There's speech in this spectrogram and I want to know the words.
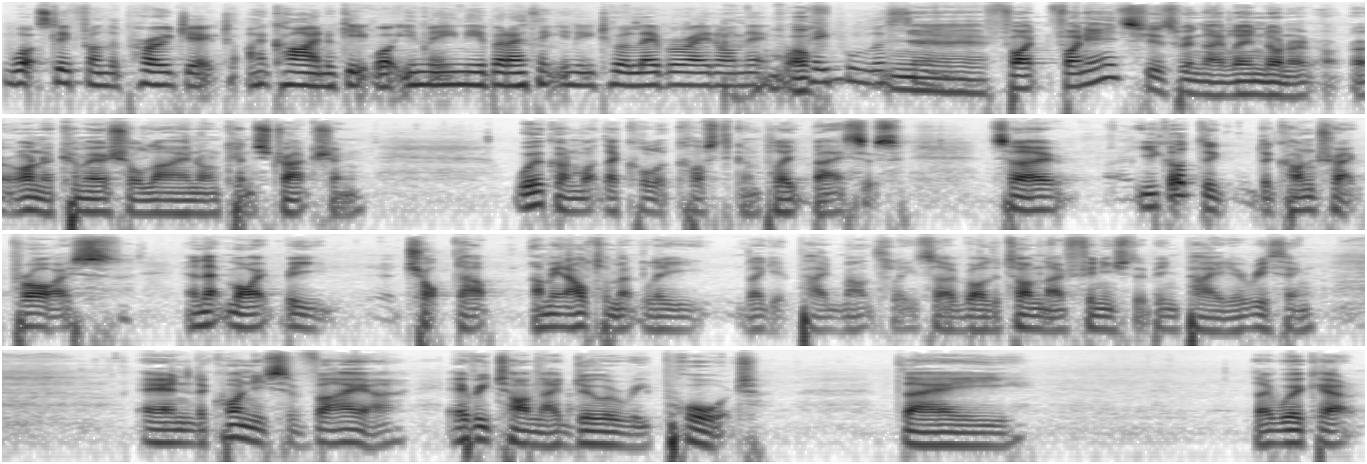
what's left on the project. I kind of get what you mean there, but I think you need to elaborate on that for Well, people listening. Yeah, fi- financiers when they lend on a on a commercial loan on construction work on what they call a cost to complete basis. So you got the the contract price, and that might be chopped up. I mean, ultimately they get paid monthly. So by the time they've finished, they've been paid everything. And the quantity surveyor, every time they do a report, they they work out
